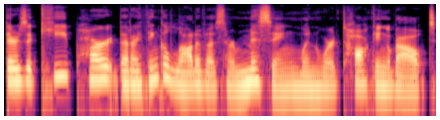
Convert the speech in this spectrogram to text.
there's a key part that I think a lot of us are missing when we're talking about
